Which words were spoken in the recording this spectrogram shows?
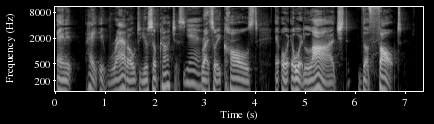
and it hey it rattled your subconscious, Yes. right? So it caused or or it lodged the thought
